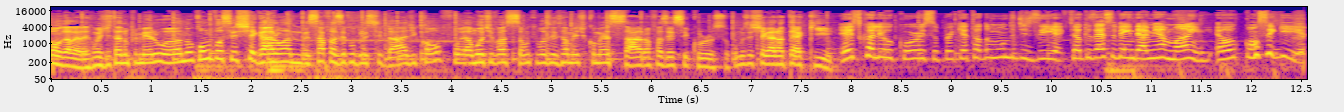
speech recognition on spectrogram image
Bom, galera, como a gente tá no primeiro ano, como vocês chegaram a começar a fazer publicidade? Qual foi a motivação que vocês realmente começaram a fazer esse curso? Como vocês chegaram até aqui? Eu escolhi o curso porque todo mundo dizia que se eu quisesse vender a minha mãe, eu conseguia.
